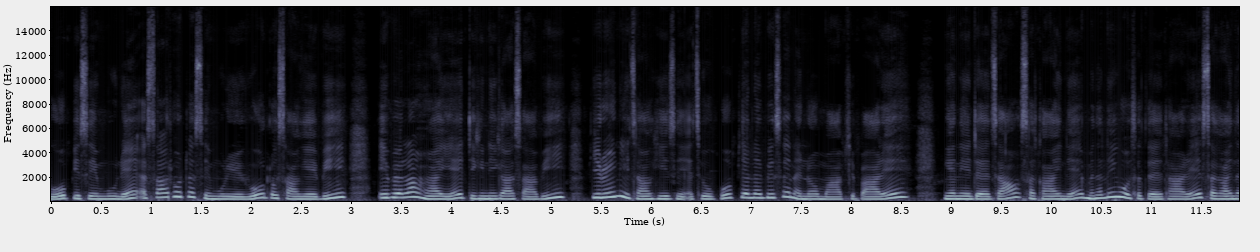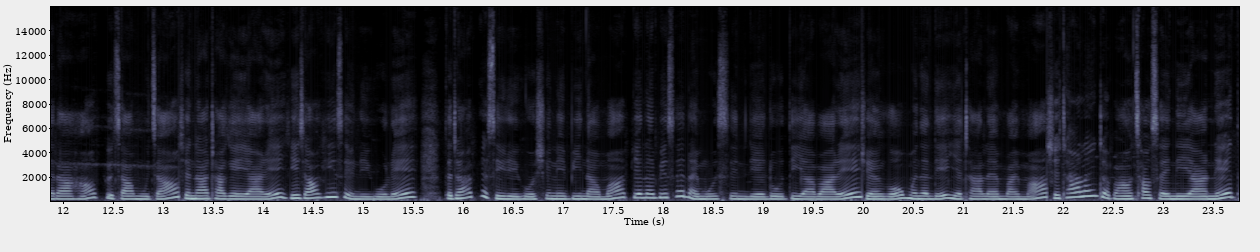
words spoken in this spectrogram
ကိုပြည့်စုံမှုနဲ့အစားထိုးတက်ဆင်မှုတွေကိုလှုပ်ဆောင်ခဲ့ပြီးဧပြီလ9ရက်ဒီကနေ့ကစပြီးပြည်ရင်းလေချောင်းခီးစဉ်အချို့ကိုပြန်လည်ပြည့်စုံနိုင်တော့မှာဖြစ်ပါတယ်။ငလင်တဲ့ကြောင့်စကိုင်းနဲ့မန္တလေးကိုဆက်သွယ်ထားတဲ့စကိုင်းတရားဟောင်းပြချမှုကြောင့်ရနာထားခဲ့ရတဲ့ရေချောင်းခီးစဉ်တွေကိုလည်းတရားပစ္စည်းတွေကိုရှင်းလင်းပြီးနောက်မှာပြန်လည်ပြည့်စုံနိုင်မှုစင်တယ်လို့သိရပါတယ်။ရန်ကုန်မန္တလေးရထားလမ်းပိုင်းမှာရထားလိုင်းတစ်ပေါင်း60နေရာနဲ့တ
